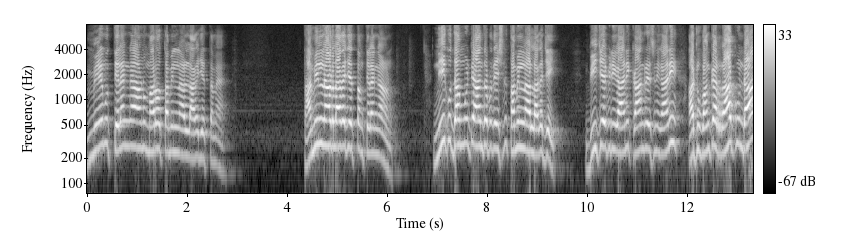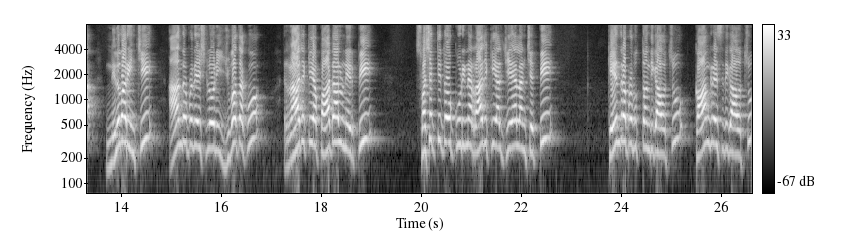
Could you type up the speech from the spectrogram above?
మేము తెలంగాణను మరో తమిళనాడు లాగా చేస్తామే. తమిళనాడు లాగా చేస్తాం తెలంగాణను. నీకు దమ్ముంటే ఆంధ్రప్రదేశ్ని తమిళనాడు లాగా చేయి. బీజేపీని కానీ కాంగ్రెస్ని కానీ అటు వంక రాకుండా నిలువరించి ఆంధ్రప్రదేశ్లోని యువతకు రాజకీయ పాఠాలు నేర్పి స్వశక్తితో కూడిన రాజకీయాలు చేయాలని చెప్పి కేంద్ర ప్రభుత్వంది కావచ్చు కాంగ్రెస్ది కావచ్చు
